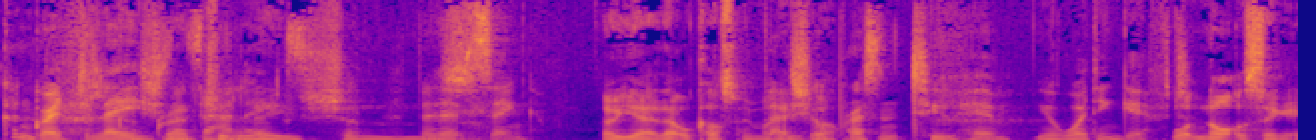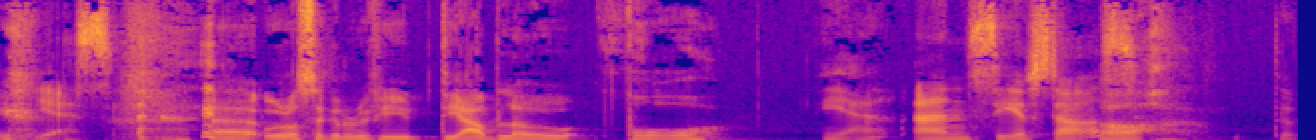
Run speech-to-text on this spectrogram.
Congratulations, Alex. Congratulations. No, don't sing. Oh yeah, that will cost me money. That's your well. present to him, your wedding gift. What not singing? Yes. uh, we're also going to review Diablo Four. yeah. And Sea of Stars. Oh, the,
